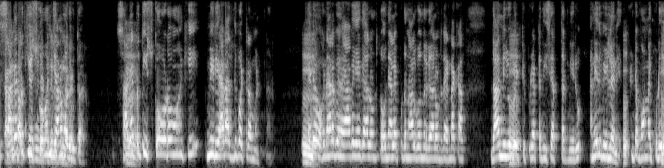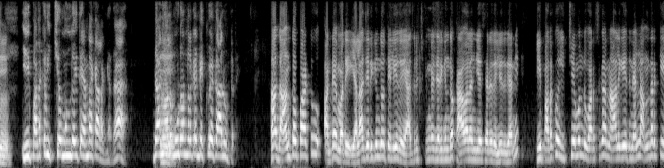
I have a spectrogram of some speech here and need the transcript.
సగటు తీసుకోమని జనం. అడుగుతారు. సగటు తీసుకోవడానికి మీరు ఏడాది పట్టరమ్మంటున్నారు. అంటే ఒక నెల యాభై గాలి ఉంటుంది ఒక నెల ఇప్పుడు నాలుగు వందల గాలి ఉంటుంది ఎండాకాలం. దాన్ని చూపెట్టి ఇప్పుడు ఎట్ట తీసేస్తారు మీరు అనేది వీళ్ళు అనేది అంటే మొన్న ఇప్పుడు. ఈ పథకం ఇచ్చే ముందు అయితే ఎండాకాలం కదా? దానివల్ల మూడు వందల కంటే ఎక్కువే కాలు ఉంటుంది. ఆ దాంతో పాటు అంటే మరి ఎలా జరిగిందో తెలియదు. యాదృచ్ఛికంగా జరిగిందో కావాలని చేశారో తెలియదు కానీ ఈ పథకం ఇచ్చే ముందు వరుసగా నాలుగైదు నెలలు అందరికీ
